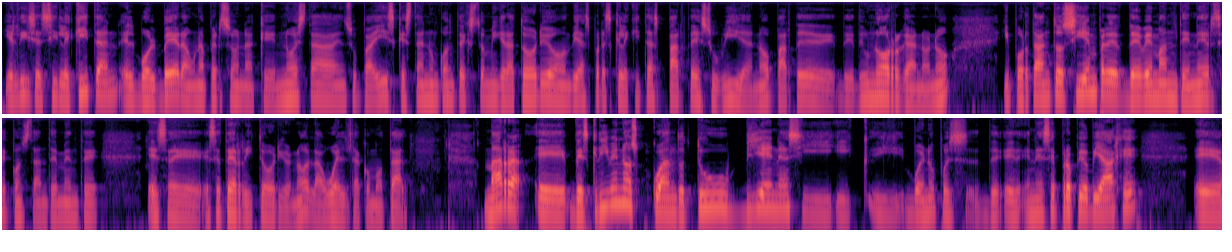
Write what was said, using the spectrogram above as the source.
Y él dice, si le quitan el volver a una persona que no está en su país, que está en un contexto migratorio o diáspora, es que le quitas parte de su vida, ¿no? Parte de, de un órgano, ¿no? Y por tanto siempre debe mantenerse constantemente ese, ese territorio, ¿no? La vuelta como tal. Marra, eh, descríbenos cuando tú vienes y, bueno, pues de, en ese propio viaje, eh,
